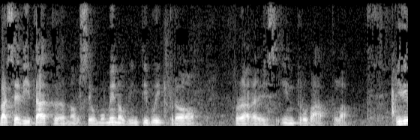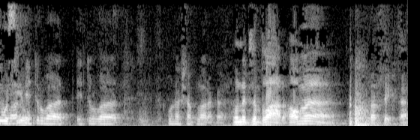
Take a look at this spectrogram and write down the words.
va ser editat en el seu moment el 28 però, però ara és introbable i diu així. He trobat, he trobat un exemplar a casa. Un exemplar, home! Perfecte,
